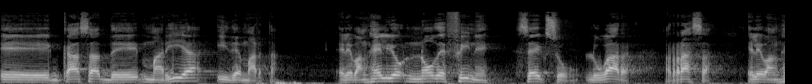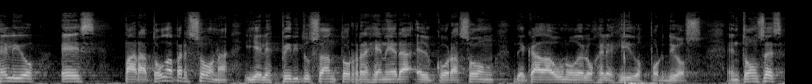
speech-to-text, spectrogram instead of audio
eh, en casa de María y de Marta. El Evangelio no define sexo, lugar, raza. El Evangelio es para toda persona y el Espíritu Santo regenera el corazón de cada uno de los elegidos por Dios. Entonces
